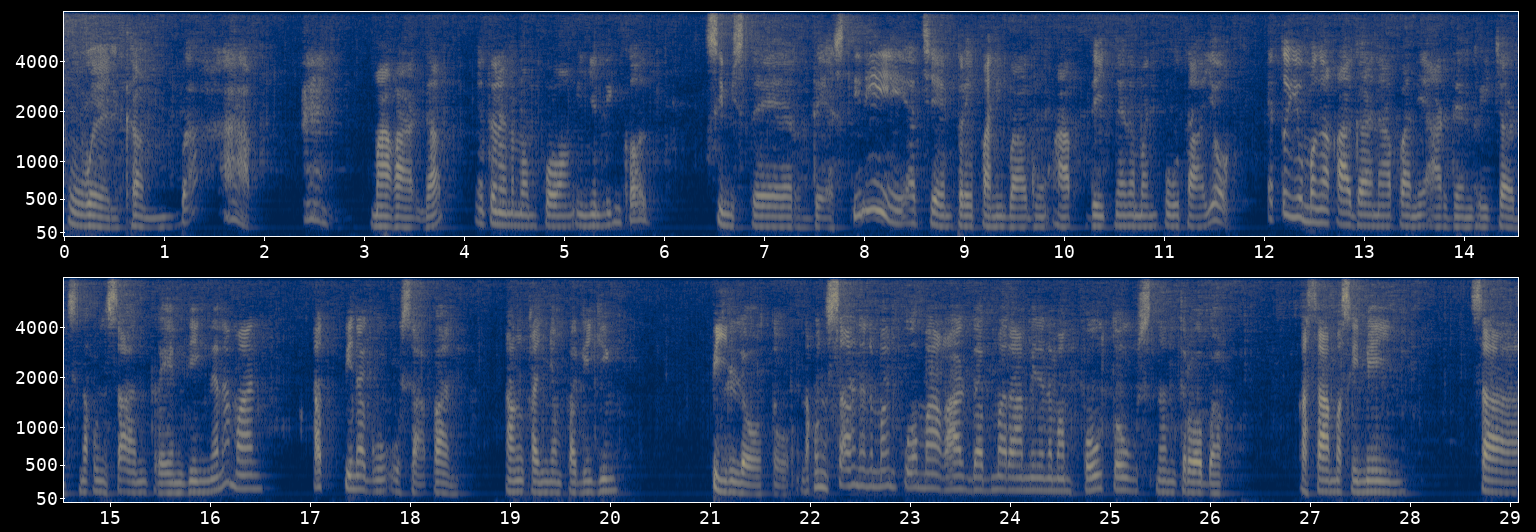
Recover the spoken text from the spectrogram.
Welcome back! Mga kaaldap, ito na naman po ang inyong lingkod, si Mr. Destiny. At syempre, panibagong update na naman po tayo. Ito yung mga kaganapan ni Arden Richards na kung saan trending na naman at pinag-uusapan ang kanyang pagiging piloto. Na kung saan na naman po mga kaaldab, marami na naman photos ng throwback kasama si Maine sa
